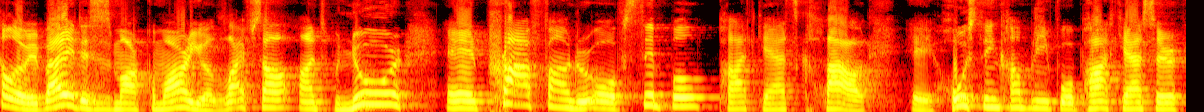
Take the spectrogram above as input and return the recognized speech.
Hello, everybody. This is Mark Kumar, your lifestyle entrepreneur and proud founder of Simple Podcast Cloud, a hosting company for podcaster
